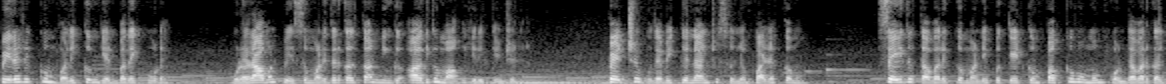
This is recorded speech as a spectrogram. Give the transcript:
பிறருக்கும் வலிக்கும் என்பதை கூட உணராமல் பேசும் மனிதர்கள்தான் இங்கு அதிகமாக இருக்கின்றனர். பெற்ற உதவிக்கு நன்றி சொல்லும் பழக்கமும். செய்த தவறுக்கு மன்னிப்பு கேட்கும் பக்குவமும் கொண்டவர்கள்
